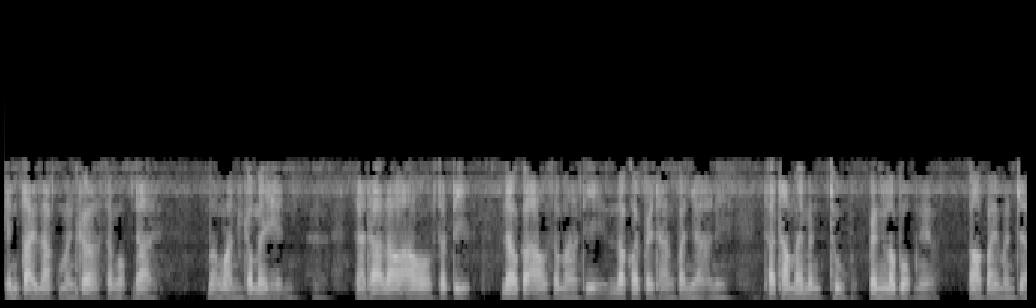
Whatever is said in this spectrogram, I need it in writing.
เห็นตายรักมันก็สงบได้ บางวันก็ไม่เห็น แต่ถ้าเราเอาสติแล้วก็เอาสมาธิแล้วค่อยไปทางปัญญานี้ ถ้าทำให้มันถูกเป็นระบบเนี่ย ต่อไปมันจะ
